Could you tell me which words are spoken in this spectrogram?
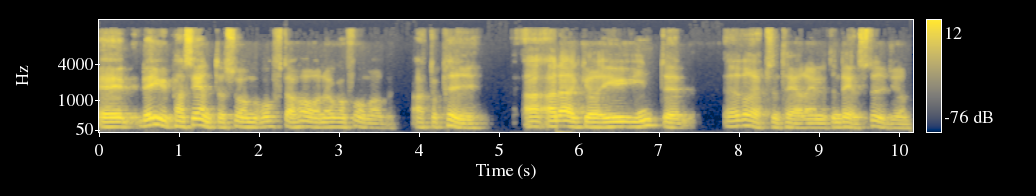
Eh, det är ju patienter som ofta har någon form av atopi. Allergiker är ju inte överrepresenterade enligt en del studier.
